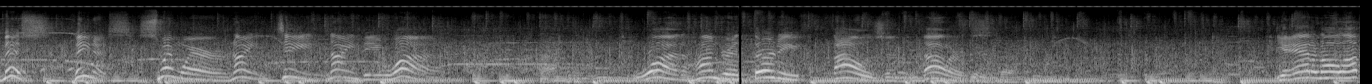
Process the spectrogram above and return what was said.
Miss Venus Swimwear 1991. $130,000. You add it all up.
